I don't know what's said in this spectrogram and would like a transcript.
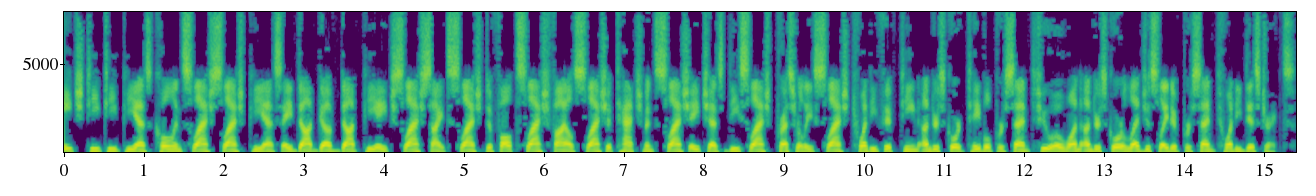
https colon slash slash psa.gov.ph slash sites slash default slash files slash attachments slash hsd slash press release slash 2015 underscore table percent 201 underscore legislative percent 20 districts.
